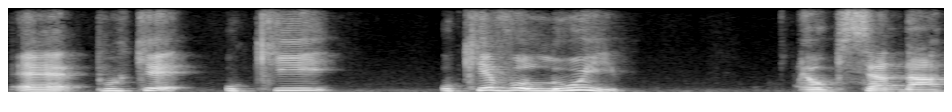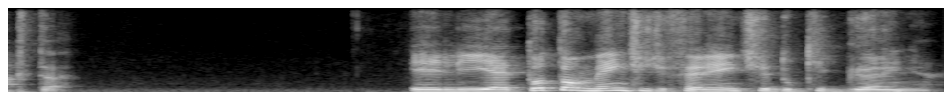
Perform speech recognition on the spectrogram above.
É porque o que o que evolui é o que se adapta. Ele é totalmente diferente do que ganha.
